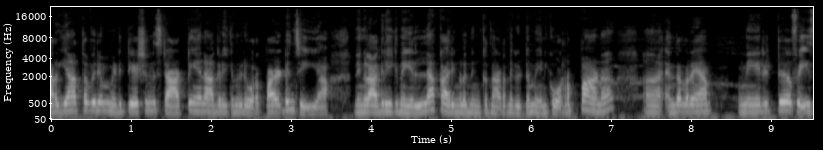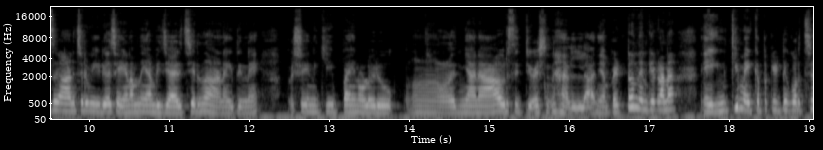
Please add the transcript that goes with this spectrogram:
അറിയാത്തവരും മെഡിറ്റേഷൻ സ്റ്റാർട്ട് ചെയ്യാൻ ആഗ്രഹിക്കുന്നവർ ഉറപ്പായിട്ടും ചെയ്യുക. നിങ്ങൾ ആഗ്രഹിക്കുന്ന എല്ലാ കാര്യങ്ങളും നിങ്ങൾക്ക് നടന്നു കിട്ടും. എനിക്ക് ഉറപ്പാണ്. എന്താ പറയുക നേരിട്ട് ഫേസ് കാണിച്ചൊരു വീഡിയോ ചെയ്യണം എന്ന് ഞാൻ വിചാരിച്ചിരുന്നതാണ് ഇതിനെ. പക്ഷേ എനിക്ക് ഇപ്പം അതിനുള്ളൊരു ഞാൻ ആ ഒരു സിറ്റുവേഷൻ അല്ല. ഞാൻ പെട്ടെന്ന് എനിക്ക് കാരണം എനിക്ക് മേക്കപ്പ് കിട്ടി കുറച്ച്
